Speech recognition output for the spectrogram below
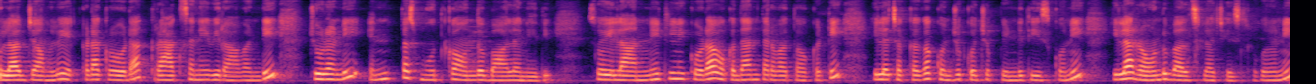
గులాబ్ జాములు ఎక్కడా కూడా క్రాక్స్ అనేవి రావండి. చూడండి ఎంత స్మూత్గా ఉందో బాల్ అనేది. సో ఇలా అన్నిటిని కూడా ఒకదాని తర్వాత ఒకటి ఇలా చక్కగా కొంచెం కొంచెం పిండి తీసుకొని ఇలా రౌండ్ బాల్స్లా చేసుకొని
